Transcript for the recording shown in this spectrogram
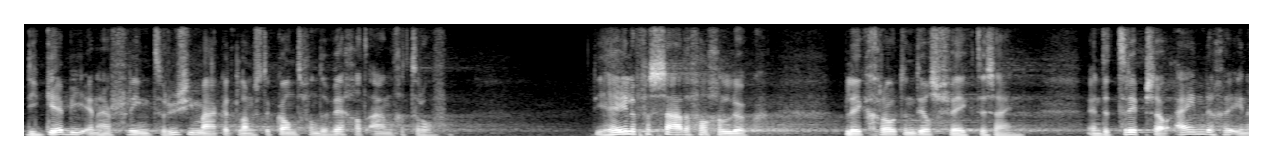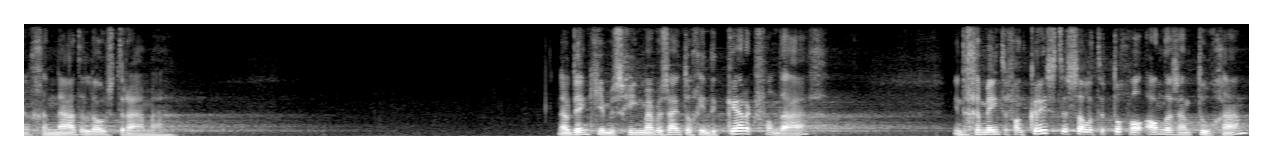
Die Gabby en haar vriend ruziemakend langs de kant van de weg had aangetroffen. Die hele façade van geluk bleek grotendeels fake te zijn. En de trip zou eindigen in een genadeloos drama. Nou denk je misschien, maar we zijn toch in de kerk vandaag? In de gemeente van Christus zal het er toch wel anders aan toe gaan?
